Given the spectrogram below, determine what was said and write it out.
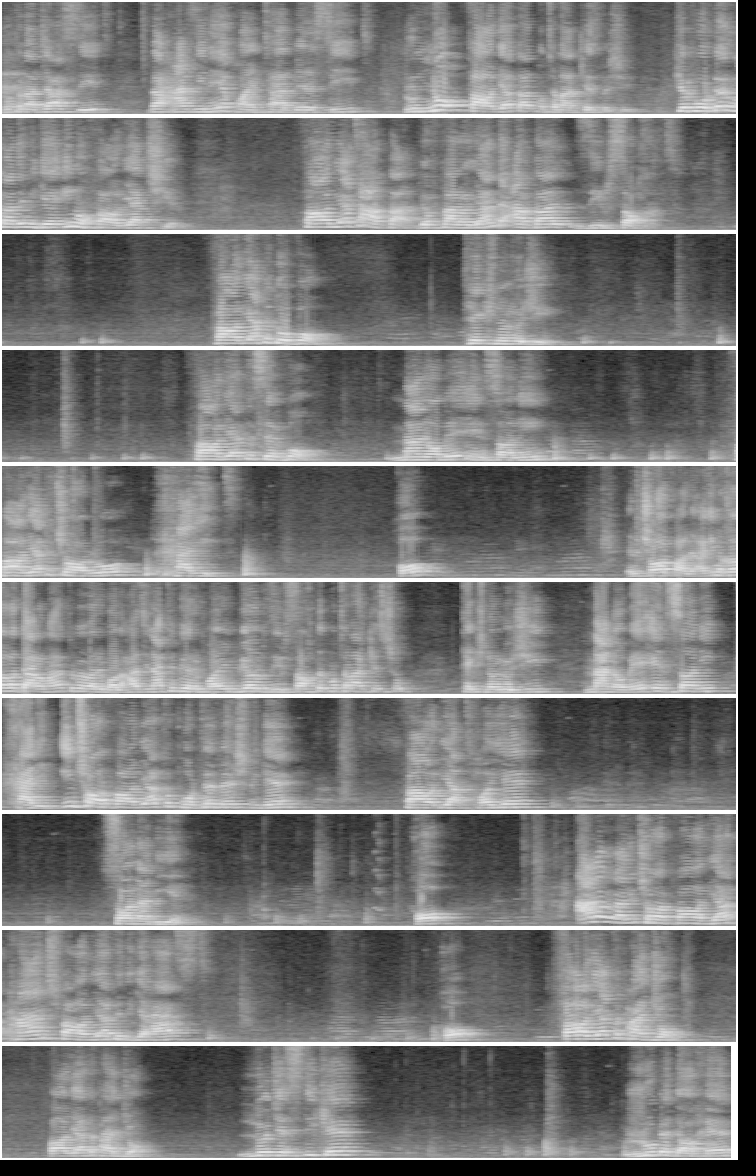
متوجه هستید؟ و هزینه پایینتر برسید رو نوع فعالیت باید متمرکز بشید. که پورتر اومده میگه این فعالیت چیه؟ فعالیت اول یا فرایند اول زیر ساخت فعالیت دوم تکنولوژی. فعالیت سوم منابع انسانی. فعالیت چهارم خرید. خب؟ یعنی چهار فعالیت. اگه می‌خوای درآمدت رو ببری بالا هزینت بیاره پایین بیا رو زیر ساختت متمرکز شو. تکنولوژی منابع انسانی خرید. این چهار فعالیت رو پورتر بهش میگه فعالیت های ثانویه. خب؟ علاوه بر این چهار فعالیت پنج فعالیت دیگه هست. خب؟ فعالیت پنجم. فعالیت پنجم. لوجستیک رو به داخل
